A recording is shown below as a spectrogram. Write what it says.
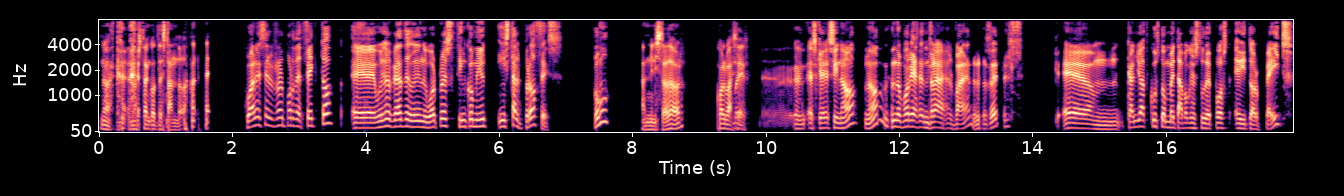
No, no están contestando. ¿Cuál es el rol por defecto? Eh, in WordPress 5 Minute Install Process. ¿Cómo? Administrador. ¿Cuál va a ser? Eh, es que si no, ¿no? No podrías entrar panel, no sé. Um, can you add custom meta boxes to the post editor page?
